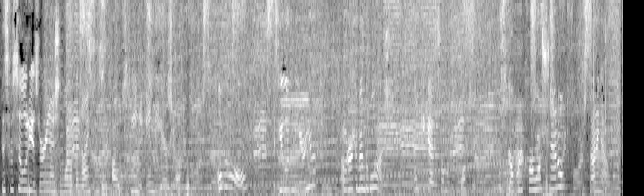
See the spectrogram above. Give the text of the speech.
This facility is very nice and one of the nicest I've seen in the area. Overall, if you live in the area, I would recommend the wash. Thank you guys so much for watching. This is Alberta Car Wash channel, signing out.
